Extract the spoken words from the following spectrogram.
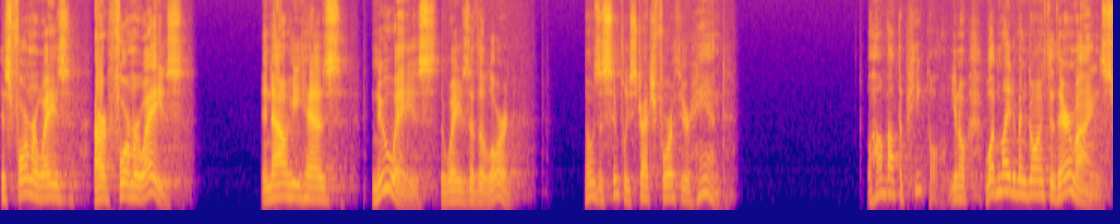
His former ways are former ways. And now he has new ways, the ways of the Lord. Moses, simply stretch forth your hand. Well, how about the people? You know, what might have been going through their minds?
